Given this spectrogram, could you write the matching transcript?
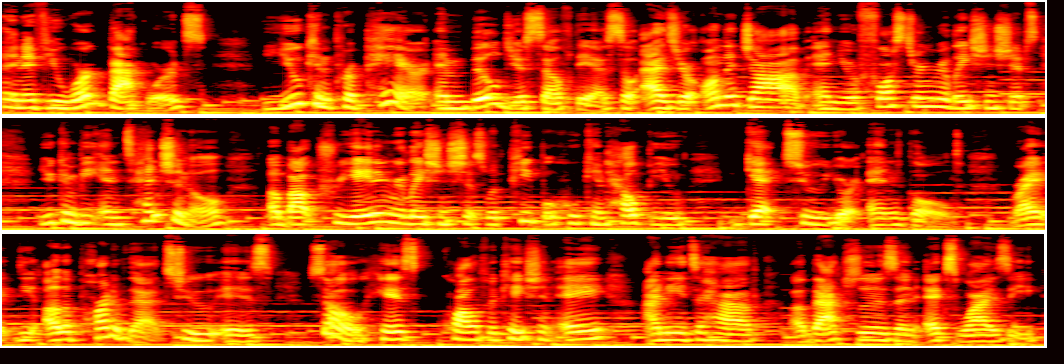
And if you work backwards, you can prepare and build yourself there. So, as you're on the job and you're fostering relationships, you can be intentional about creating relationships with people who can help you get to your end goal, right? The other part of that too is so his qualification A, I need to have a bachelor's in XYZ.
